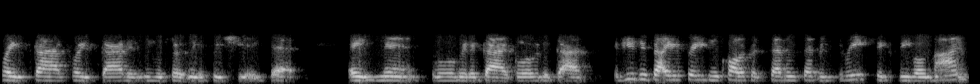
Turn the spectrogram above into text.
Praise God, praise God, and we would certainly appreciate that. Amen. Glory to God, glory to God. If you desire prayer, you can call us at 773 609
